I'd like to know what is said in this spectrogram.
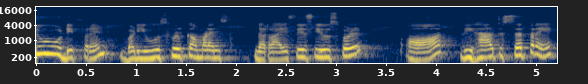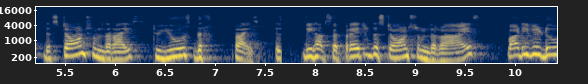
two different but useful components. The rice is useful or we have to separate the stones from the rice to use the rice. We have separated the stones from the rice. What do we do?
